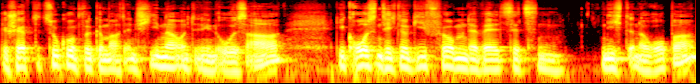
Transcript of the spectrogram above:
Geschäft der Zukunft wird gemacht in China und in den USA. Die großen Technologiefirmen der Welt sitzen nicht in Europa.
